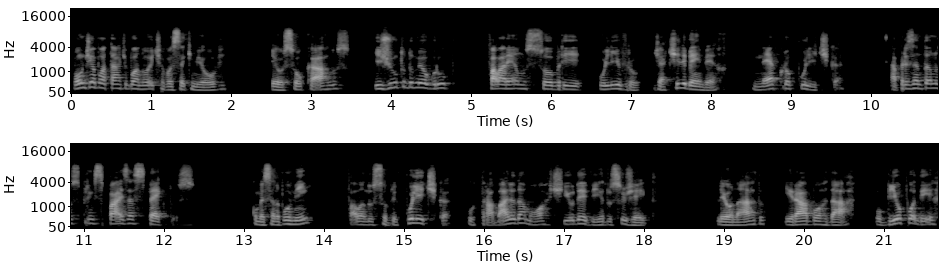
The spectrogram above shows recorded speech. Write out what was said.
Bom dia, boa tarde, boa noite a você que me ouve. Eu sou o Carlos e, junto do meu grupo, falaremos sobre o livro de Attila Bember, Necropolítica, apresentando os principais aspectos. Começando por mim, falando sobre política, o trabalho da morte e o dever do sujeito. Leonardo irá abordar o biopoder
